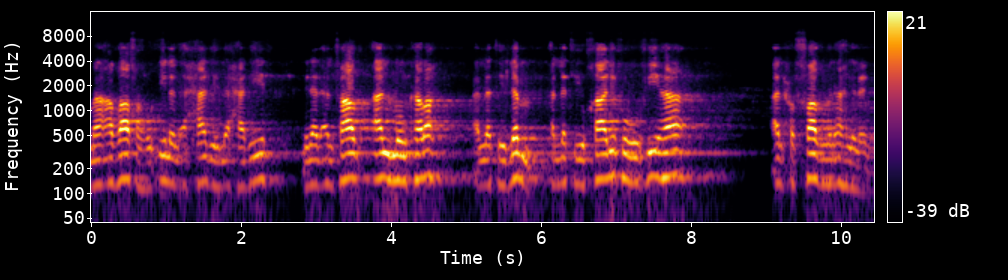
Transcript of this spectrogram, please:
ما أضافه إلى الأحاديث الأحاديث من الألفاظ المنكرة التي لم التي يخالفه فيها الحفاظ من أهل العلم.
